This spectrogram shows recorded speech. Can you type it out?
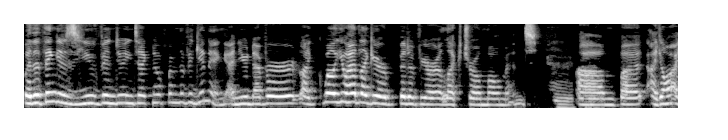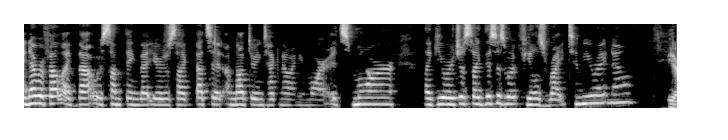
but the thing is, you've been doing techno from the beginning, and you never like. Well, you had like your bit of your electro moment, mm-hmm. um, but I don't. I never felt like that was something that you're just like, that's it. I'm not doing techno anymore. It's more like you were just like, this is what feels right to me right now. Yeah.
